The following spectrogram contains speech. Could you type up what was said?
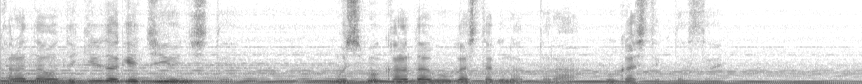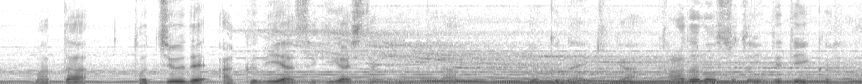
す。体をできるだけ自由にしてもしも体を動かしたくなったら動かしてください。また途中であくびや咳がしたくなったら良くない気が体の外に出ていく反応ですから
